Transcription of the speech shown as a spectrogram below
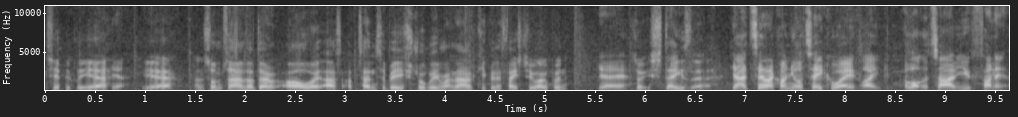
Typically, yeah. Yeah. Yeah. And sometimes I don't always, I, I tend to be struggling right now keeping the face too open, Yeah, yeah. so it stays there. Yeah, I'd say like on your takeaway, like a lot of the time you fan it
